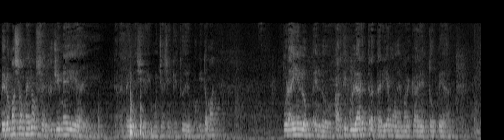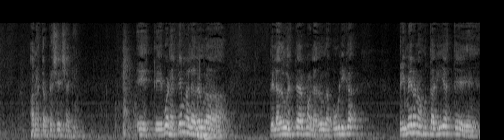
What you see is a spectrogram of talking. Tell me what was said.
pero más o menos entre ocho y media y de repente si hay muchas inquietudes, un poquito más, por ahí en lo, en lo particular trataríamos de marcar el tope a, a nuestra presencia aquí. Este, bueno, el tema de la deuda, de la deuda externa la deuda pública, primero nos gustaría este,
